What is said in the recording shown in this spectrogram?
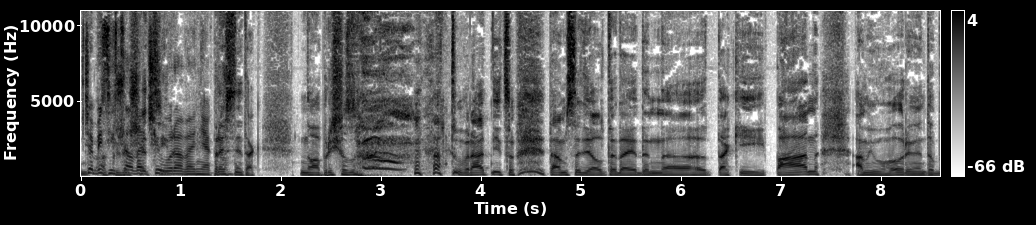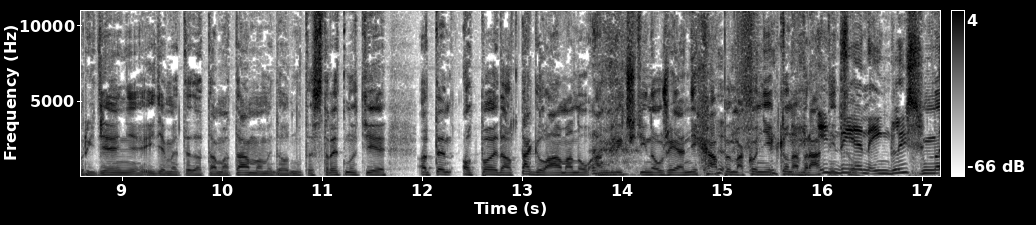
Že by si akože chcel väčší úroveň, ako. Presne tak. No a prišiel som na tú vrátnicu, tam sedel teda jeden uh, taký pán a my mu hovoríme, dobrý deň, ideme teda tam a tam, máme dohodnuté stretnutie a ten odpovedal tak lámanou angličtinou, že ja nechápem, ako niekto na vrátnicu. Indian English? No,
